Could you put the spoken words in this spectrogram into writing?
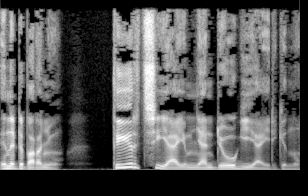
എന്നിട്ട് പറഞ്ഞു തീർച്ചയായും ഞാൻ രോഗിയായിരിക്കുന്നു.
